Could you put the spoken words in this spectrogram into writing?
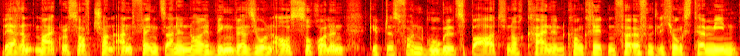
während Microsoft schon anfängt, seine neue Bing-Version auszurollen, gibt es von Googles Bart noch keinen konkreten Veröffentlichungstermin.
